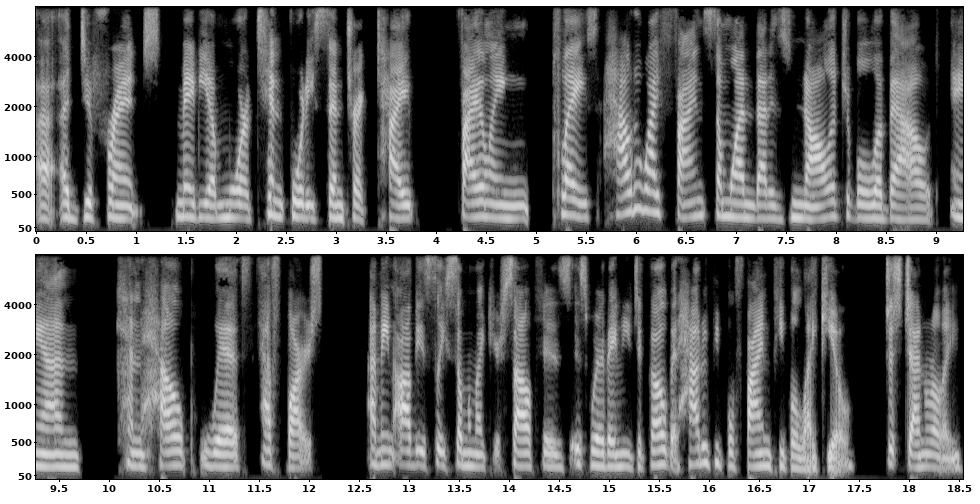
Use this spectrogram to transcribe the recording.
a, a different, maybe a more 1040 centric type filing place. How do I find someone that is knowledgeable about and can help with FBARs? I mean, obviously someone like yourself is, is where they need to go, but how do people find people like you just generally?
